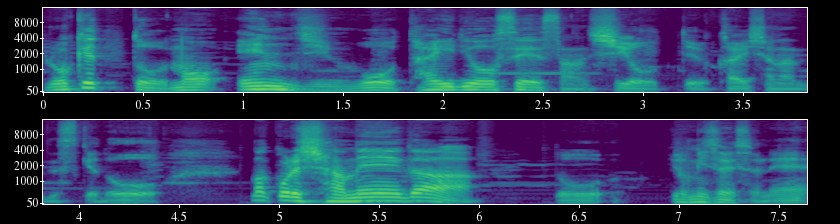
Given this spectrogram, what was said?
うロケットのエンジンを大量生産しようっていう会社なんですけど、まあこれ社名が、読みづらいですよね。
